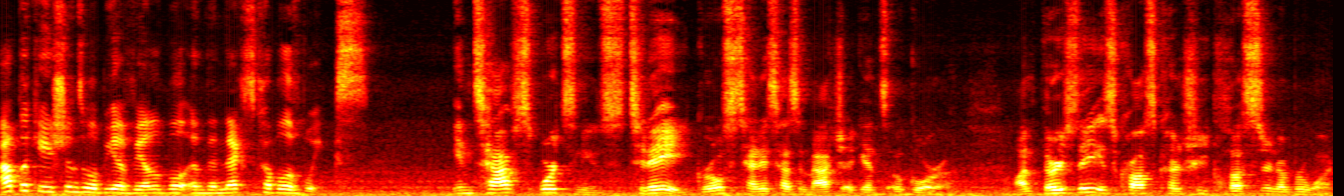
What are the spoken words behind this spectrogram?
Applications will be available in the next couple of weeks. In Taft sports news, today girls tennis has a match against Agoura. On Thursday is cross country cluster number one.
